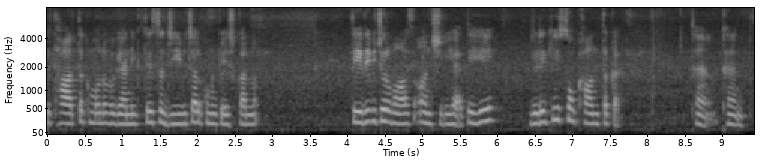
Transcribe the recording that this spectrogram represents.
ਯਥਾਰਥਕ ਮਨੋਵਿਗਿਆਨਿਕ ਅਤੇ ਸਜੀਵ ਝਲਕ ਨੂੰ ਪੇਸ਼ ਕਰਨਾ। ਅਤੇ ਇਹਦੇ ਵਿੱਚ ਰੋਮਾਂਸ ਅੰਸ਼ ਵੀ ਹੈ ਅਤੇ ਇਹ ਜਿਹੜੇ ਕਿ ਸੁਖਾਂਤਕ ਹੈ। Than thanks.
